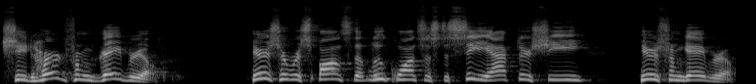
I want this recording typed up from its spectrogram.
She'd heard from Gabriel. Here's her response that Luke wants us to see after she hears from Gabriel.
